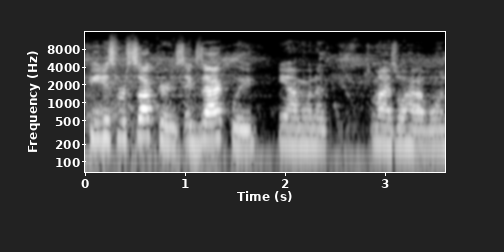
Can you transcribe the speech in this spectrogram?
Fetus for suckers, exactly. Yeah, I'm gonna, might as well have one.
